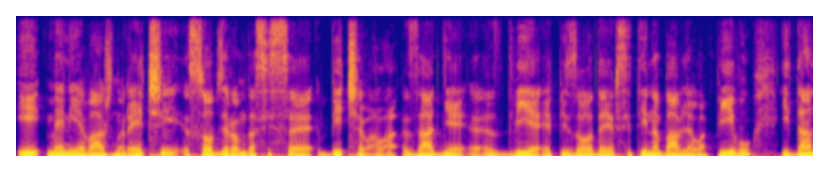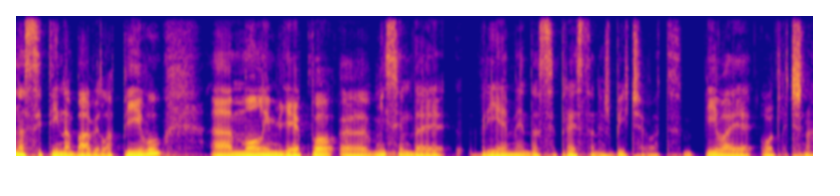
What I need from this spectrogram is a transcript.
I meni je važno reći, s obzirom da si se bičevala zadnje e, dvije epizode jer si ti nabavljala pivu i danas si ti nabavila pivu, e, molim lijepo, e, mislim da je vrijeme da se prestaneš bičevat. Piva je odlična.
